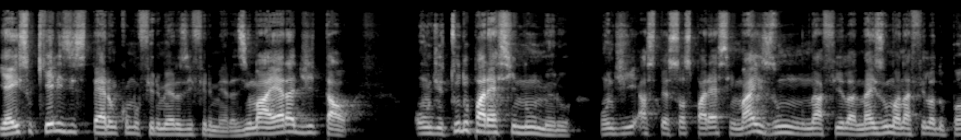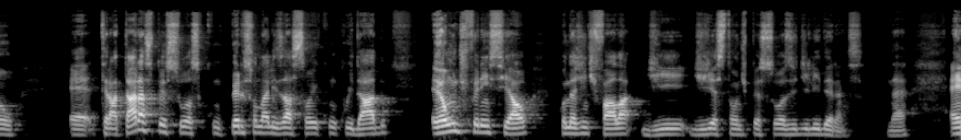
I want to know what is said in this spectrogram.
e é isso que eles esperam como firmeiros e firmeiras. Em uma era digital, onde tudo parece número, onde as pessoas parecem mais um na fila, mais uma na fila do pão, é, tratar as pessoas com personalização e com cuidado é um diferencial quando a gente fala de, de gestão de pessoas e de liderança. Né? É,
